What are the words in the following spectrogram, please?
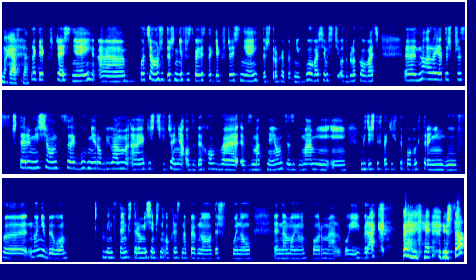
No jasne. tak jak wcześniej. E, Po ciąży też nie wszystko jest tak jak wcześniej, też trochę pewnie głowa się musi odblokować. E, No ale ja też przez cztery miesiące głównie robiłam e, jakieś ćwiczenia oddechowe, wzmacniające z gumami i gdzieś tych takich typowych treningów no nie było. Więc ten czteromiesięczny okres na pewno też wpłynął na moją formę albo jej brak. Pewnie. Wiesz co?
